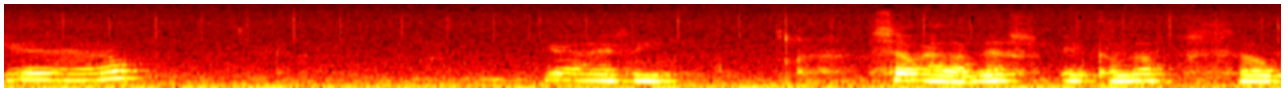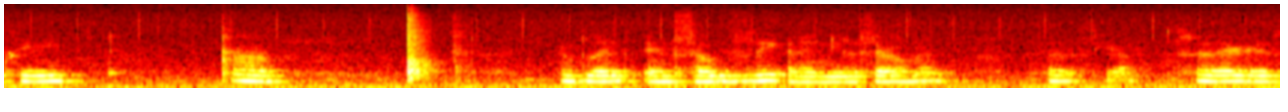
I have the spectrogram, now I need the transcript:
yeah. Yeah, there's me. So, I love this. It comes off so creamy. Um, and blend in so easily and I need a sterile So yeah, so there it is,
